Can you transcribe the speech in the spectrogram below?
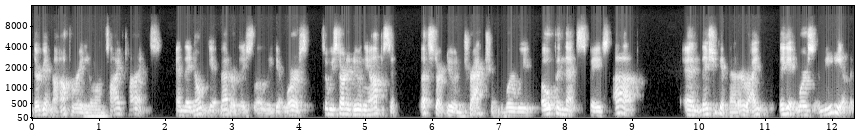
they're getting operated on five times and they don't get better, they slowly get worse. So we started doing the opposite. Let's start doing traction where we open that space up and they should get better, right? They get worse immediately.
